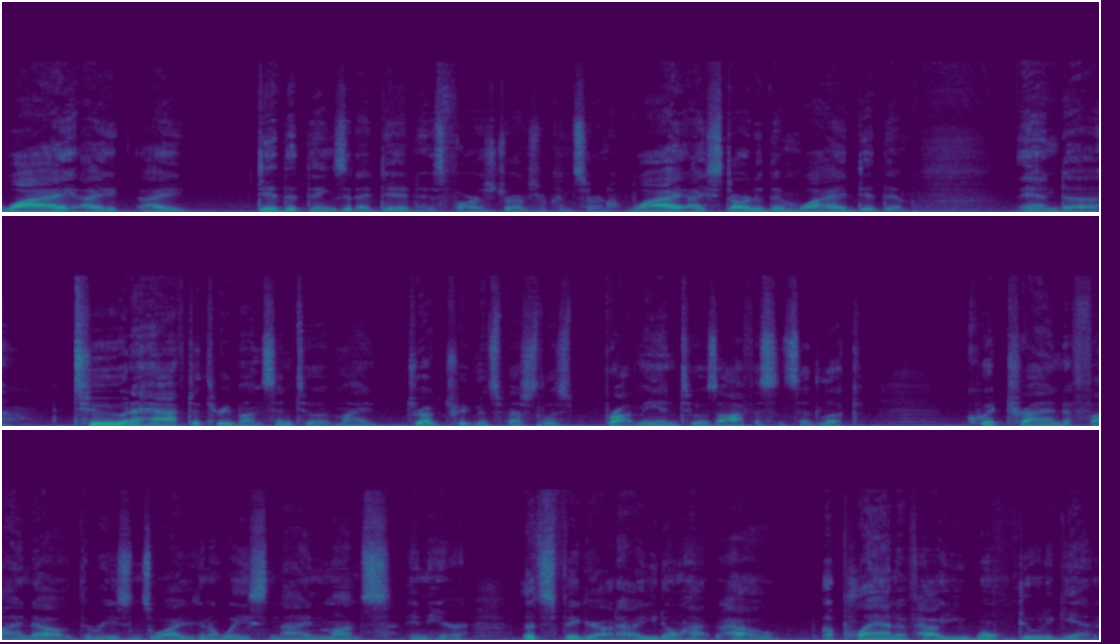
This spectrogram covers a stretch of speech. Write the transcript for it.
why I I did the things that I did as far as drugs were concerned, why I started them, why I did them. And uh, two and a half to three months into it, my drug treatment specialist brought me into his office and said, Look, quit trying to find out the reasons why you're going to waste nine months in here. Let's figure out how you don't have, how a plan of how you won't do it again.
